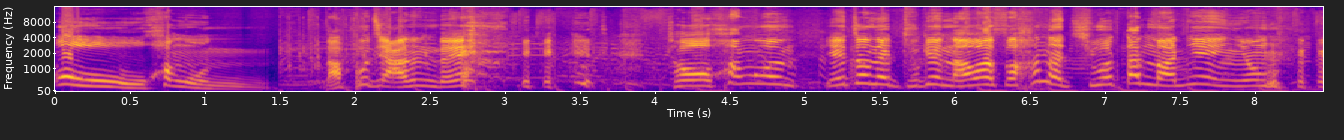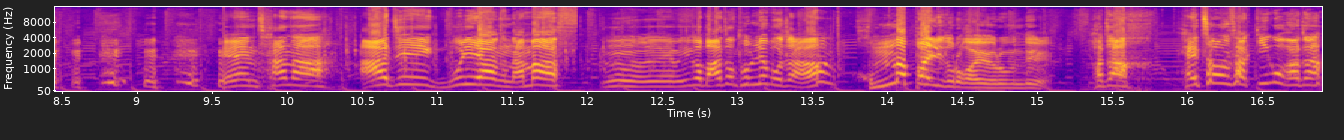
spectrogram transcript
오, 황혼. 나쁘지 않은데? 저 황혼 예전에 두 개 나와서 하나 지웠단 말이에요. 괜찮아. 아직 물량 남았어. 응, 이거 마저 돌려보자. 겁나 빨리 돌아가요, 여러분들. 가자. 대천사 끼고 가자.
